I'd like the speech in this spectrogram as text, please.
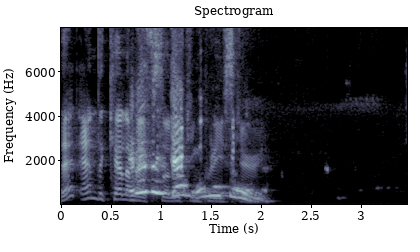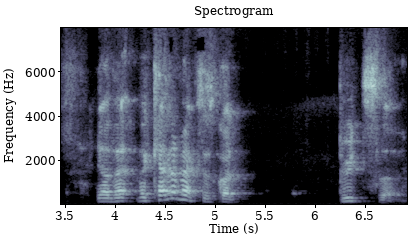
That and the It Kalamax are hasn't looking pretty scary. Yeah, the, the Kalamax has got boots though.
